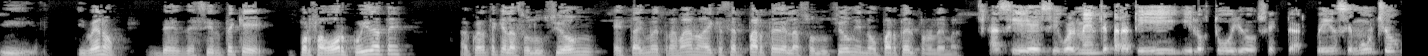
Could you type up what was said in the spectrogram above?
y, y bueno, de decirte que por favor cuídate. Acuérdate que la solución está en nuestras manos, hay que ser parte de la solución y no parte del problema. Así es, igualmente para ti y los tuyos, Edgar. Cuídense mucho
